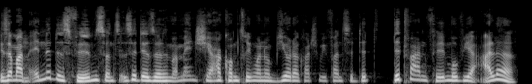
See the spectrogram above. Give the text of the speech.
Ich sag mal, am Ende des Films, sonst ist es ja so, Mensch, ja, komm, trink mal noch ein Bier oder Quatsch, wie fandst du das? Das war ein Film, wo wir alle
